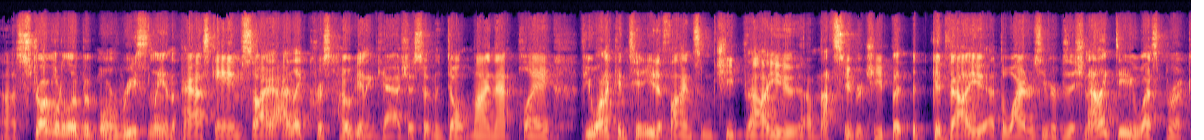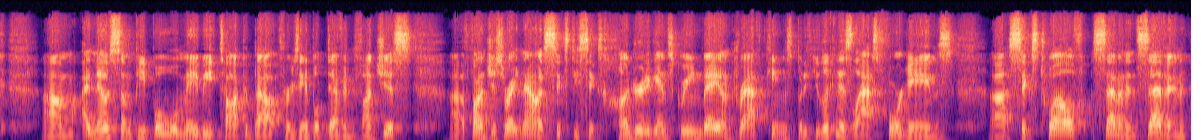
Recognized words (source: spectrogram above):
uh, struggled a little bit more recently in the past game, so I, I, like Chris Hogan in cash. I certainly don't mind that play. If you want to continue to find some cheap value, um, not super cheap, but, but good value at the wide receiver position, I like Dede Westbrook. Um, I know some people will maybe talk about, for example, Devin Funchess. Uh, Funchess right now is 6,600 against Green Bay on DraftKings, but if you look at his last four games, uh, 6, 12, 7, and 7,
